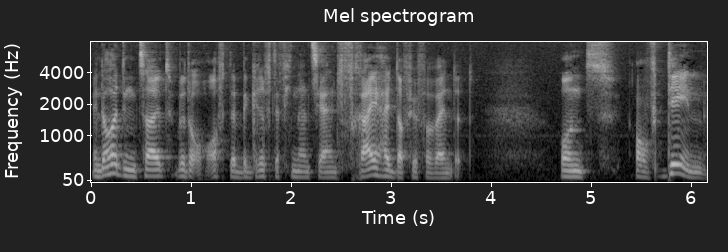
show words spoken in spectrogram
In der heutigen Zeit wird auch oft der Begriff der finanziellen Freiheit dafür verwendet. Und auf den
